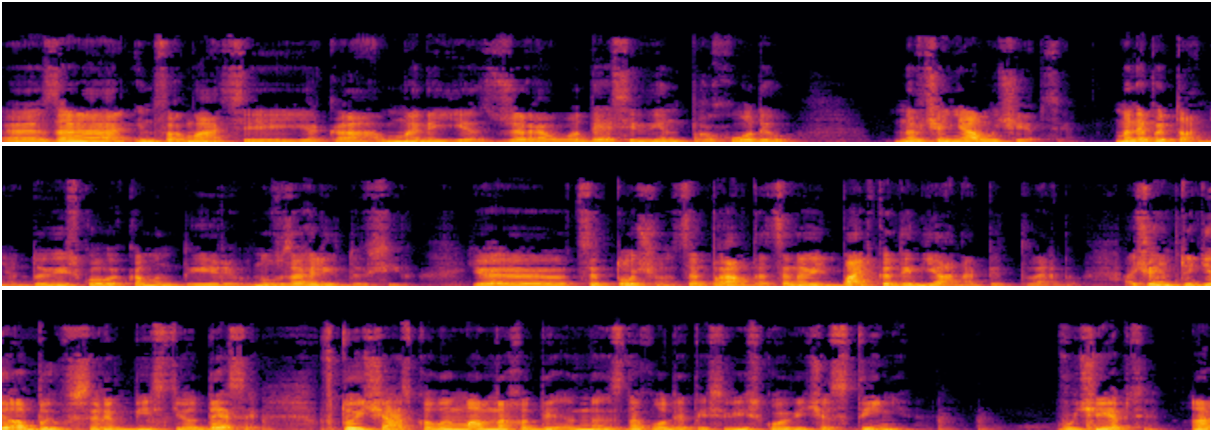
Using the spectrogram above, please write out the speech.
Е, за інформацією, яка в мене є з джерел в Одесі, він проходив навчання в учебці. У мене питання до військових командирів, ну взагалі до всіх. Е, Це точно, це правда. Це навіть батько Дем'яна підтвердив. А що він тоді робив в середмісті Одеси в той час, коли мав находи- знаходитись в військовій частині, в учебці? А?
